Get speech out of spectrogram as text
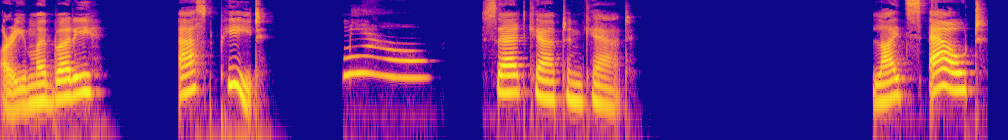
Are you my buddy? asked Pete. Meow, said Captain Cat. Lights out!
